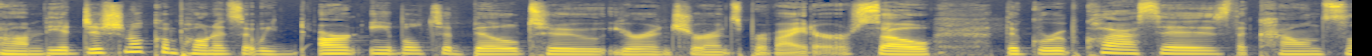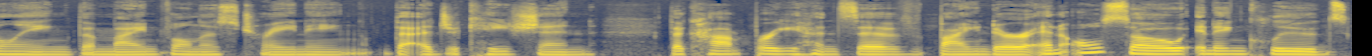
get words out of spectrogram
um, the additional components that we aren't able to bill to your insurance provider. So, the group classes, the counseling, the mindfulness training, the education, the comprehensive binder, and also it includes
